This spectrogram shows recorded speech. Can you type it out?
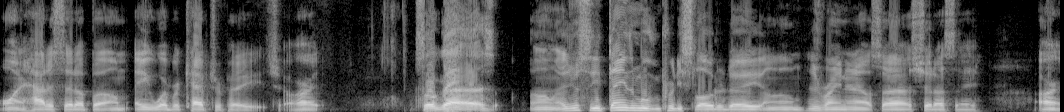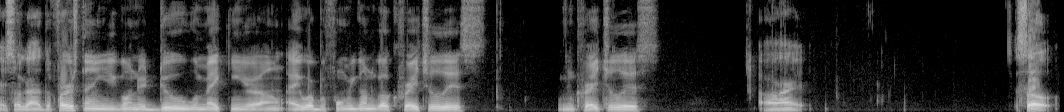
on how to set up a um, Aweber capture page. Alright. So guys, um, as you see, things are moving pretty slow today. Um, it's raining outside, should I say. Alright, so guys, the first thing you're going to do when making your um, Aweber form, you're going to go create your list. And create your list. Alright. So,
